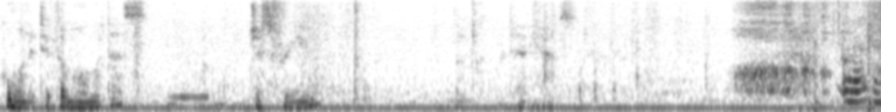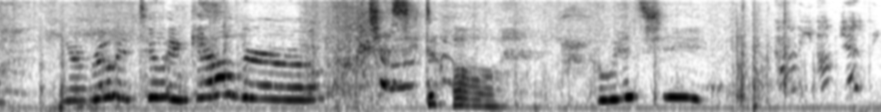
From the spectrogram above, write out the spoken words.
who wanted to come home with us? Just for you? Look what daddy has. You're ruined too in cowgirl. Jessie doll. Who is she? Howdy, I'm Jessie.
